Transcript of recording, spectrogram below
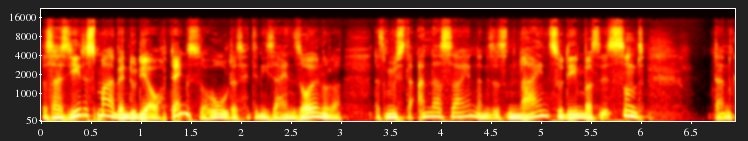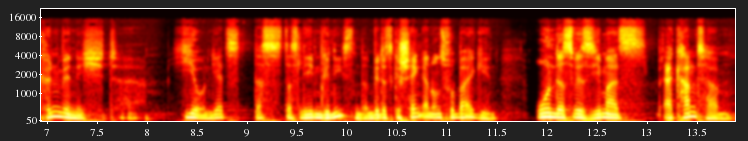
Das heißt, jedes Mal, wenn du dir auch denkst, oh, das hätte nicht sein sollen oder das müsste anders sein, dann ist es Nein zu dem, was ist und dann können wir nicht äh, hier und jetzt das, das Leben genießen. Dann wird das Geschenk an uns vorbeigehen, ohne dass wir es jemals erkannt haben.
